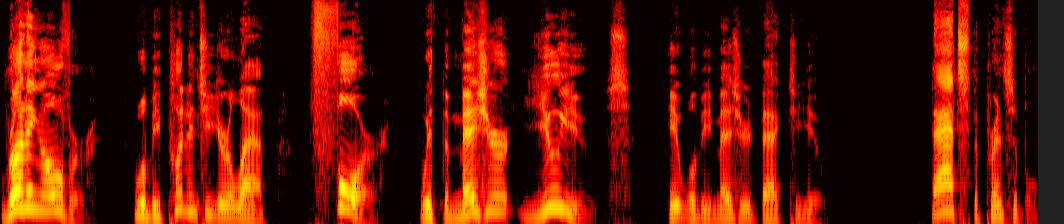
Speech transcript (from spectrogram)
running over, will be put into your lap. For with the measure you use, it will be measured back to you." That's the principle.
